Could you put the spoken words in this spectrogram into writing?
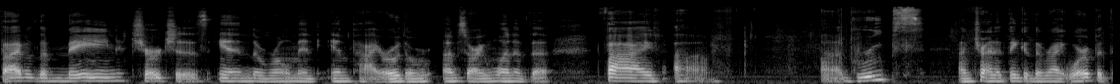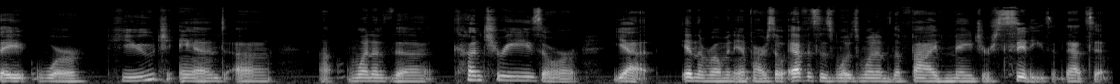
five of the main churches in the Roman Empire, or the, I'm sorry, one of the five um, uh, groups I'm trying to think of the right word, but they were huge and uh, uh, one of the countries, or yeah, in the Roman Empire. So Ephesus was one of the five major cities, that's it,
